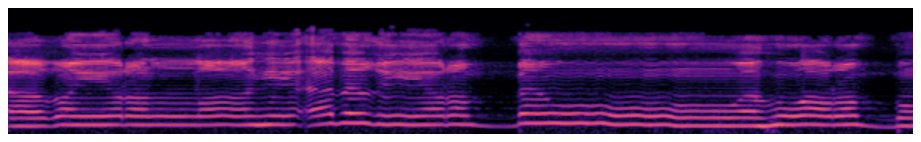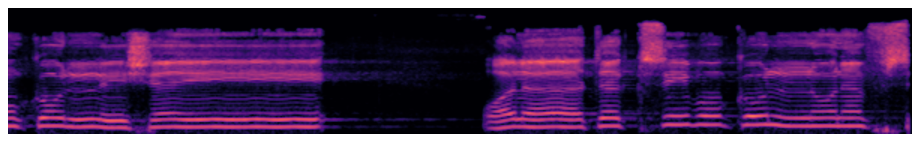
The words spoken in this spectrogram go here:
أغير الله أبغي ربا وهو رب كل شيء ولا تكسب كل نفس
